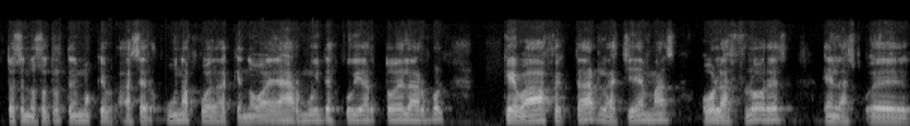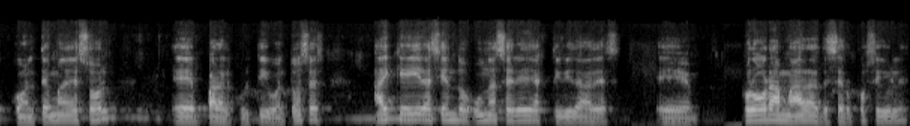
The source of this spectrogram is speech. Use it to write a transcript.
Entonces nosotros tenemos que hacer una poda que no va a dejar muy descubierto el árbol, que va a afectar las yemas o las flores eh, con el tema de sol para el cultivo. Entonces hay que ir haciendo una serie de actividades programadas de ser posible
